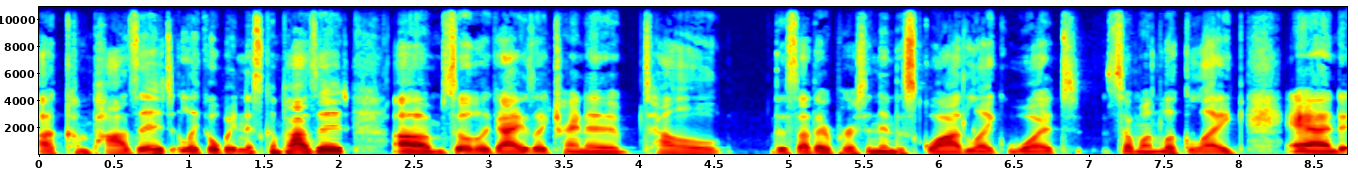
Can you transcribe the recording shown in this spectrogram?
a composite, like a witness composite. Um, so the guy's like trying to tell this other person in the squad like what someone looked like. And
